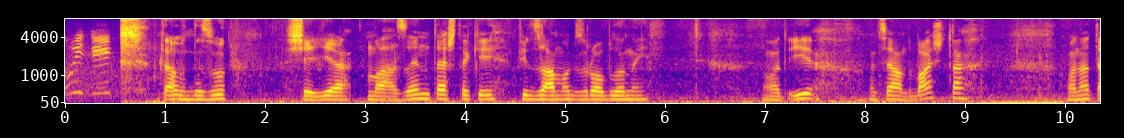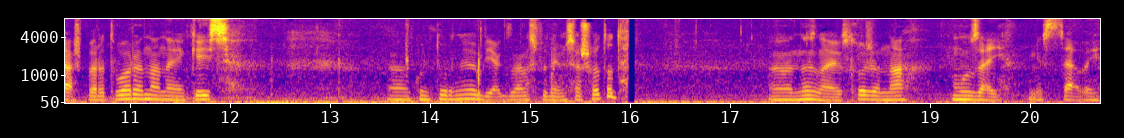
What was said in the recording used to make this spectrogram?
Who is it? Там внизу ще є магазин теж такий під замок зроблений. От, і оця от башта, вона теж перетворена на якийсь е, культурний об'єкт. Зараз подивимося, що тут. Е, не знаю, схоже на музей місцевий.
